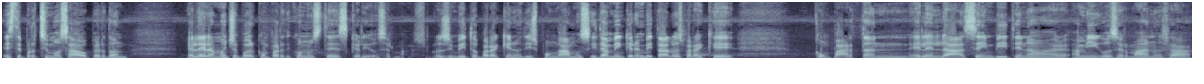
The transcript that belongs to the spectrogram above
este próximo sábado, perdón. Me alegra mucho poder compartir con ustedes, queridos hermanos. Los invito para que nos dispongamos y también quiero invitarlos para que compartan el enlace, inviten a amigos, hermanos a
